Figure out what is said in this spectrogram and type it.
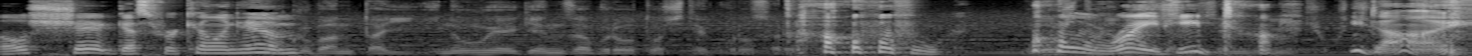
Oh shit, guess we're killing him. Oh, oh right, he, di he died.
